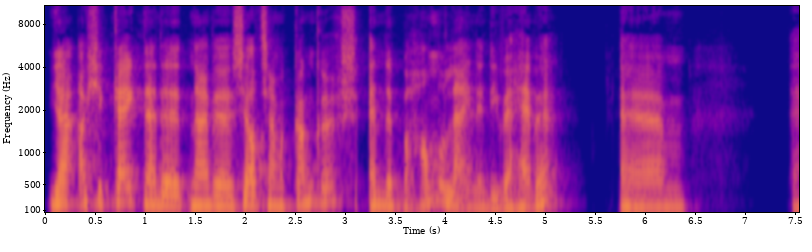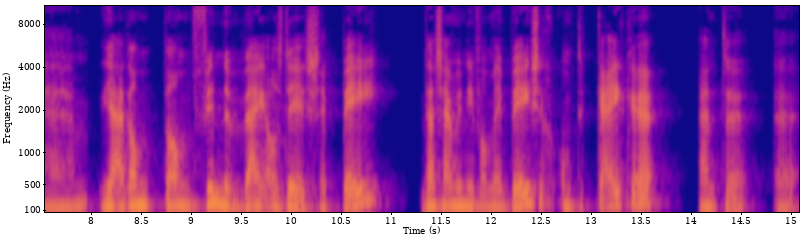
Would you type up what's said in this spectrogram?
ja, als je kijkt naar de, naar de zeldzame kankers en de behandellijnen die we hebben, ehm, ehm, ja, dan, dan vinden wij als DSCP, daar zijn we in ieder geval mee bezig om te kijken en te eh, eh,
